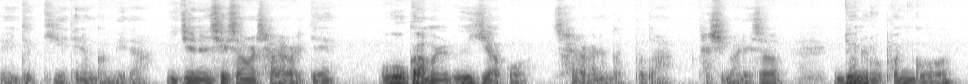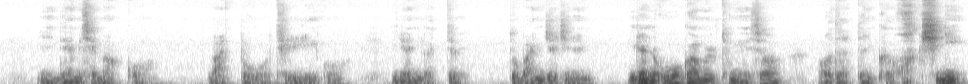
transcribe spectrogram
예, 느끼게 되는 겁니다. 이제는 세상을 살아갈 때 오감을 의지하고 살아가는 것보다 다시 말해서 눈으로 본 것, 냄새 맡고 맛보고 들리고 이런 것들 또 만져지는 이런 오감을 통해서 얻었던 그 확신이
